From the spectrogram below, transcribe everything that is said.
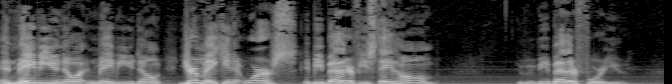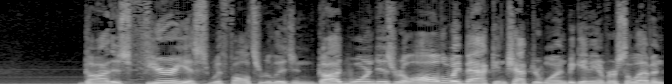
and maybe you know it and maybe you don't, you're making it worse. It'd be better if you stayed home. It would be better for you. God is furious with false religion. God warned Israel all the way back in chapter 1, beginning of verse 11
